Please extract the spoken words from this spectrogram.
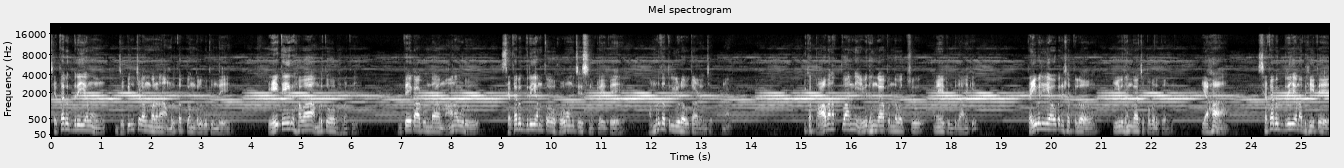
శతరుద్రీయము జపించడం వలన అమృతత్వం కలుగుతుంది. ఏతైర్హవా అమృతో భవతి. అంతేకాకుండా మానవుడు శతరుద్రీయంతో హోమము చేసినట్లయితే అమృతతుల్యుడవుతాడని చెప్తున్నాడు. ఇక పావనత్వాన్ని ఏ విధంగా పొందవచ్చు అనేటువంటి దానికి కైవల్యోపనిషత్తులో ఈ విధంగా చెప్పబడుతోంది. యహ శతరుద్రీయమధీతే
